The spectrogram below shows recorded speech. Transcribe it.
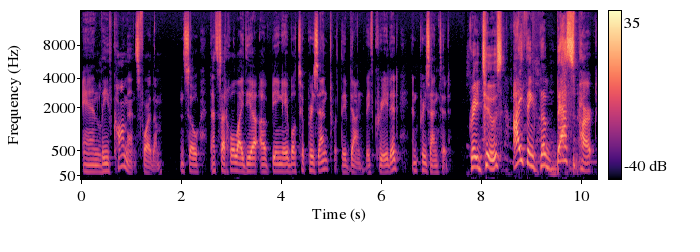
and leave comments for them. And so that's that whole idea of being able to present what they've done. They've created and presented grade twos, I think the best part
